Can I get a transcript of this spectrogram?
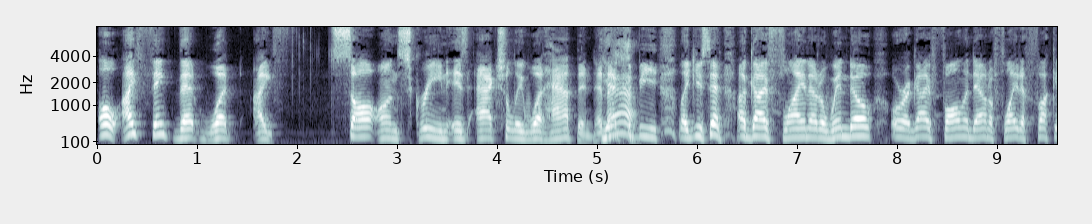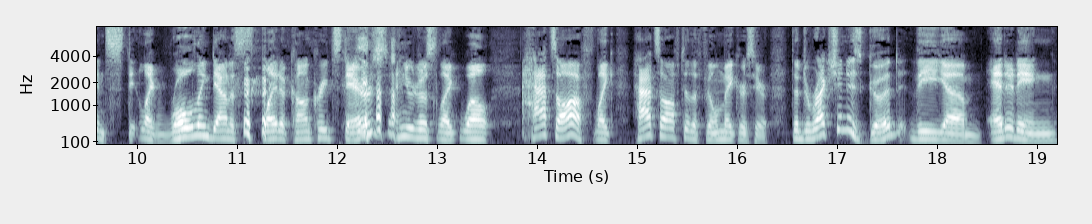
oh, I think that what I saw on screen is actually what happened. And Yeah. that could be, like you said, a guy flying out a window or a guy falling down a flight of fucking, st- like rolling down a flight of concrete stairs. And you're just like, well, hats off. Like, hats off to the filmmakers here. The direction is good. The um, editing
